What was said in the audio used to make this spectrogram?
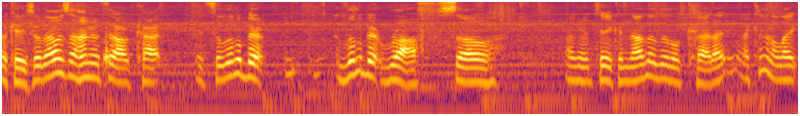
Okay, so that was a hundredth out cut. It's a little bit, a little bit rough, so I'm going to take another little cut. I, I kind of like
